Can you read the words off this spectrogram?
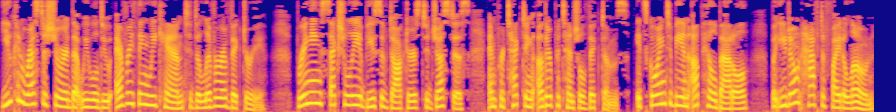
you can rest assured that we will do everything we can to deliver a victory, bringing sexually abusive doctors to justice and protecting other potential victims. It's going to be an uphill battle, but you don't have to fight alone.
